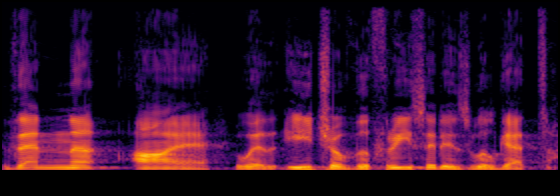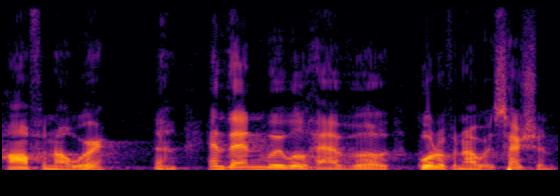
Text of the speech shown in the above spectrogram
Then uh, I, with each of the three cities will get half an hour, uh, and then we will have a quarter of an hour session.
